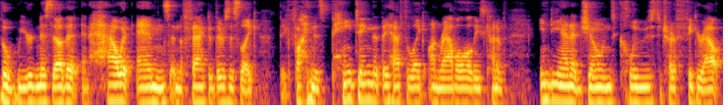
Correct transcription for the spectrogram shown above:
the weirdness of it and how it ends and the fact that there's this like they find this painting that they have to like unravel all these kind of Indiana Jones clues to try to figure out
